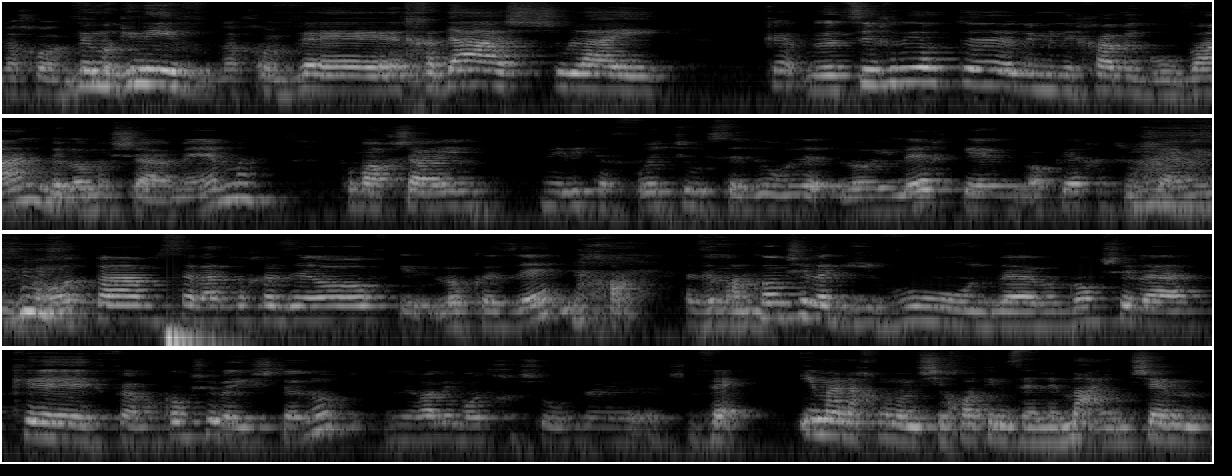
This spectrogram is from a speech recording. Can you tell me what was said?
נכון. ומגניב נכון. וחדש אולי כן, זה צריך להיות, אה, אני מניחה, מגוון ולא משעמם. כלומר, עכשיו אם תני לי תפריט שהוא סדור, לא ילך, כי אוקיי, אחרי שלושה ימים עוד פעם סלט וחזה עוף, כאילו, לא כזה. נכון. אז נכון. המקום של הגיוון, והמקום של הכיף, והמקום של ההשתנות, נראה לי מאוד חשוב. ואם אנחנו ממשיכות עם זה למים שהם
